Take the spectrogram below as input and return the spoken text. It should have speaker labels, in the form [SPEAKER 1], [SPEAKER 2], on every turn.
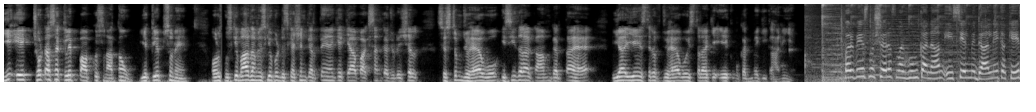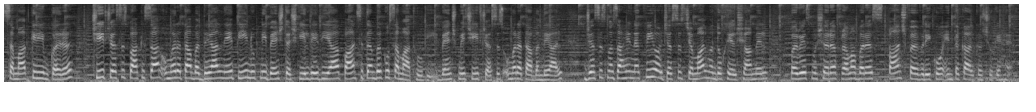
[SPEAKER 1] ये एक छोटा सा क्लिप आपको सुनाता हूँ। ये क्लिप सुने और उसके बाद हम इसके ऊपर डिस्कशन करते हैं कि क्या पाकिस्तान का जुडिशल सिस्टम जो है वो इसी तरह काम करता है या ये सिर्फ़ जो है वो इस तरह के एक मुकदमे की कहानी है।
[SPEAKER 2] परवेज मुशरफ मरहूम का नाम ईसीएल में डालने का केस समाप्त के लिए मुकर चीफ जस्टिस पाकिस्तान उमर अता बंदयाल ने तीन रुकनी बेंच तश्कील दे दिया। पाँच सितंबर को समाप्त होगी। बेंच में chief justice Umar Ata Bandial, justice मजाहिर Naqvi और जस्टिस जमाल मंदोखेल शामिल। परवेज मुशरफ रमा बरस पाँच फरवरी को इंतकाल कर चुके हैं।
